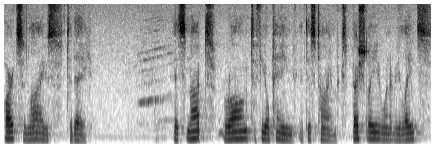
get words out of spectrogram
hearts and lives today? It's not wrong to feel pain at this time, especially when it relates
